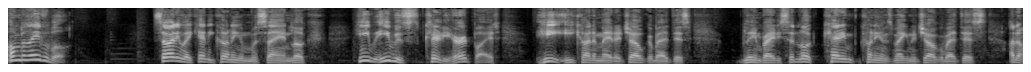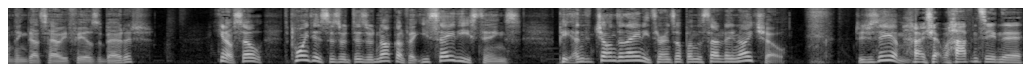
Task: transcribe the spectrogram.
Unbelievable. So anyway, Kenny Cunningham was saying, look, he he was clearly hurt by it. He he kind of made a joke about this. Liam Brady said, look, Kenny Cunningham's making a joke about this. I don't think that's how he feels about it. You know, so the point is, there's a, there's a knock-on effect. You say these things, and John Delaney turns up on the Saturday Night Show. Did you see him? I haven't seen the.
